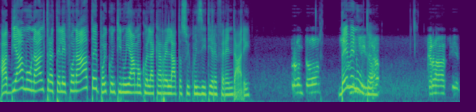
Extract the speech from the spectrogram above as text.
Abbiamo un'altra telefonata e poi continuiamo con la carrellata sui quesiti referendari. Pronto? Benvenuto. Grazie.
